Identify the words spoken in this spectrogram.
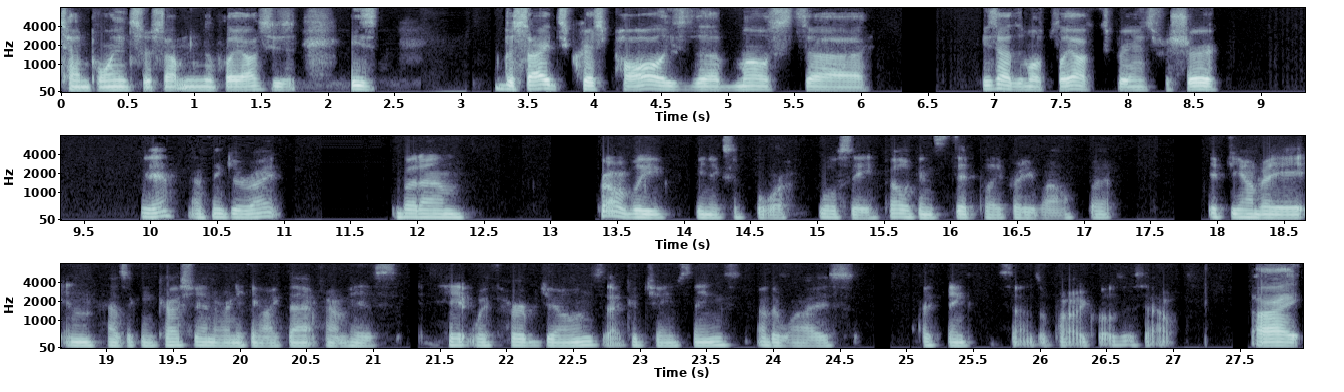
ten points or something in the playoffs. He's he's besides Chris Paul, he's the most. Uh, he's had the most playoff experience for sure. Yeah, I think you're right, but um, probably Phoenix at four. We'll see. Pelicans did play pretty well, but if DeAndre Ayton has a concussion or anything like that from his hit with Herb Jones, that could change things. Otherwise, I think the Suns will probably close this out. All right,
